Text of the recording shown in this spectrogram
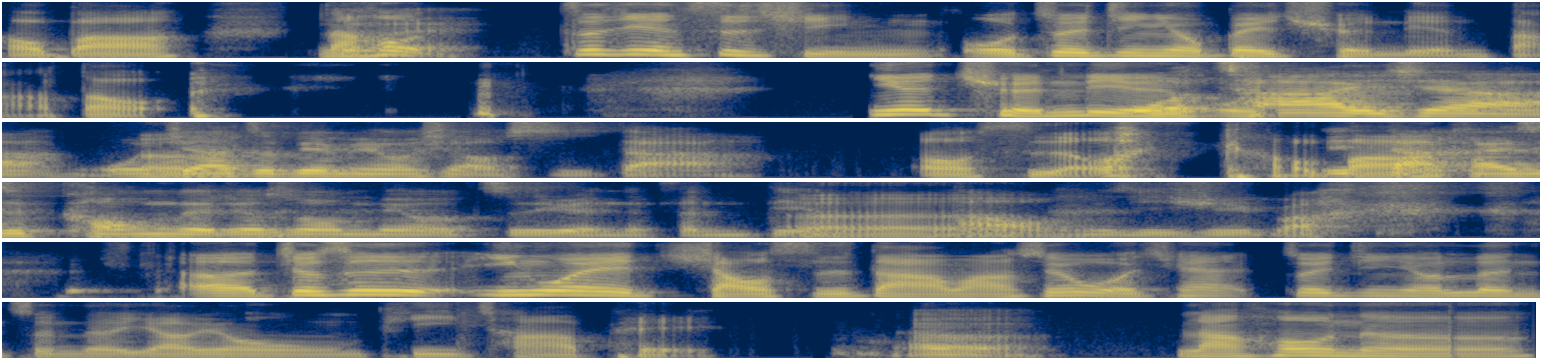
好吧。然后对这件事情，我最近又被全联打到，因为全联我插一下，我家嗯这边没有小时达，哦是哦，好吧一打吧。开是空的，就说没有资源的分店。呃好，你继续吧。呃，就是因为小时达嘛，所以我现在最近又认真的要用 P 叉配。呃，然后呢，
